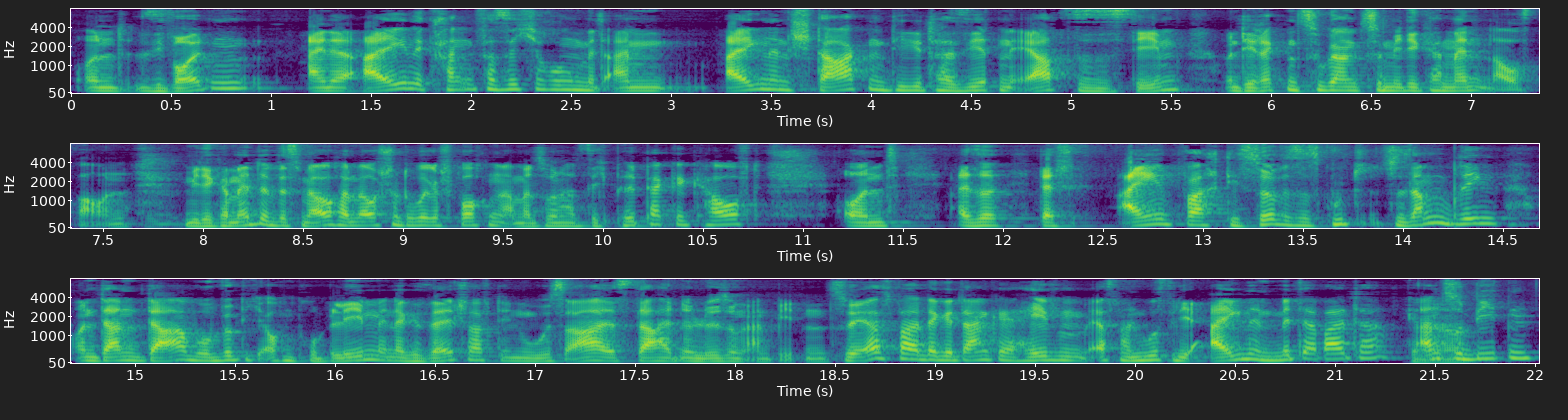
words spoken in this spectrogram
und sie wollten eine eigene Krankenversicherung mit einem eigenen starken digitalisierten Ärztesystem und direkten Zugang zu Medikamenten aufbauen. Medikamente wissen wir auch, haben wir auch schon drüber gesprochen. Amazon hat sich PillPack gekauft und also das einfach die Services gut zusammenbringen und dann da, wo wirklich auch ein Problem in der Gesellschaft in den USA ist, da halt eine Lösung anbieten. Zuerst war der Gedanke, Haven erstmal nur für die eigenen Mitarbeiter genau. anzubieten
